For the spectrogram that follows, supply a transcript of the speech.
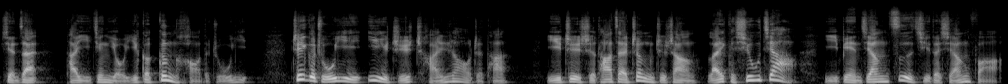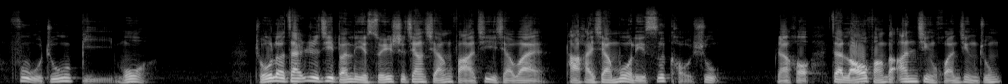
现在，他已经有一个更好的主意，这个主意一直缠绕着他，以致使他在政治上来个休假，以便将自己的想法付诸笔墨。除了在日记本里随时将想法记下外，他还向莫里斯口述。然后在牢房的安静环境中，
